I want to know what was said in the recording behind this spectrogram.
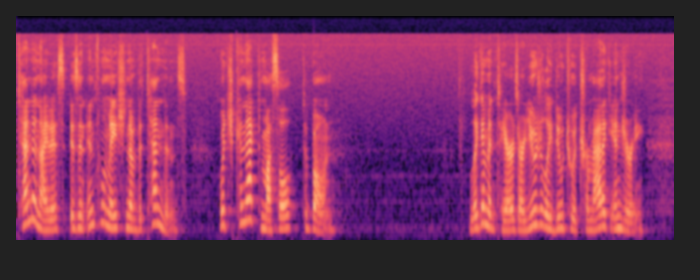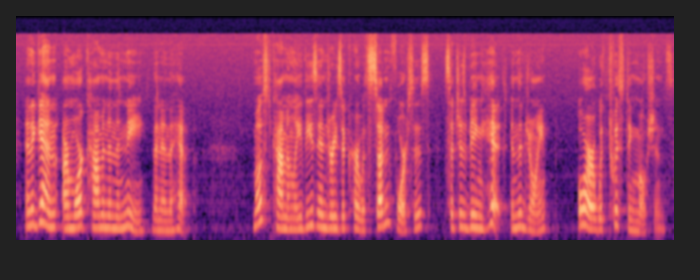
Tendonitis is an inflammation of the tendons, which connect muscle to bone. Ligament tears are usually due to a traumatic injury, and again are more common in the knee than in the hip. Most commonly, these injuries occur with sudden forces, such as being hit in the joint, or with twisting motions.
